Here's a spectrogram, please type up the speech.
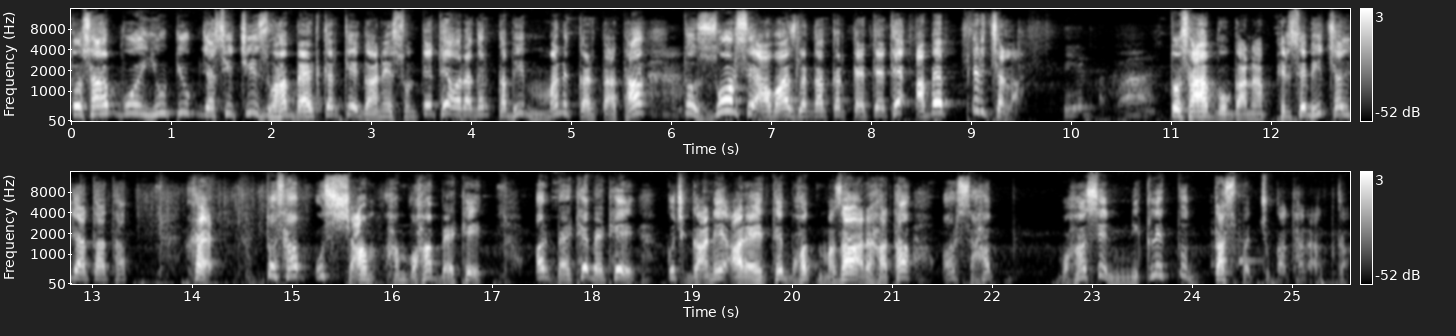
तो साहब वो यूट्यूब जैसी चीज़ वहाँ बैठ कर के गाने सुनते थे और अगर कभी मन करता था हाँ। तो ज़ोर से आवाज़ लगा कर कहते थे अबे फिर चला। तो साहब वो गाना फिर से भी चल जाता था। खैर तो साहब, उस शाम हम वहाँ बैठे और बैठे बैठे कुछ गाने आ रहे थे, बहुत मज़ा आ रहा था और साहब, वहाँ से निकले तो दस बज चुका था रात का।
